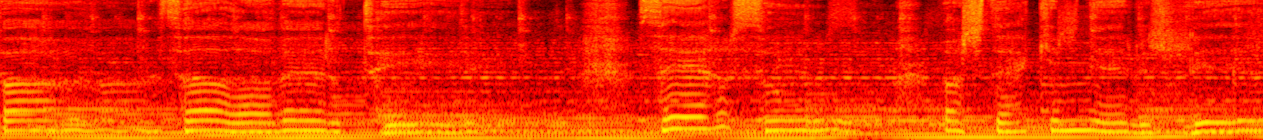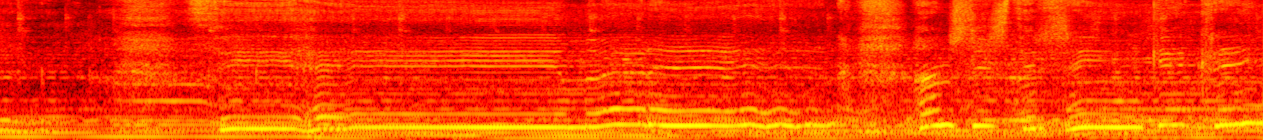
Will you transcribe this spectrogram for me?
Var það að vera til? Þegar þú varst ekki mér við hlið. Því heimurinn hann snýst í ringi kringum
